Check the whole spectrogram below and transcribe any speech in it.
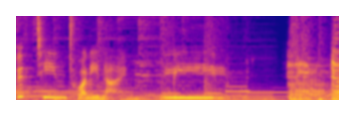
1529. Beep.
